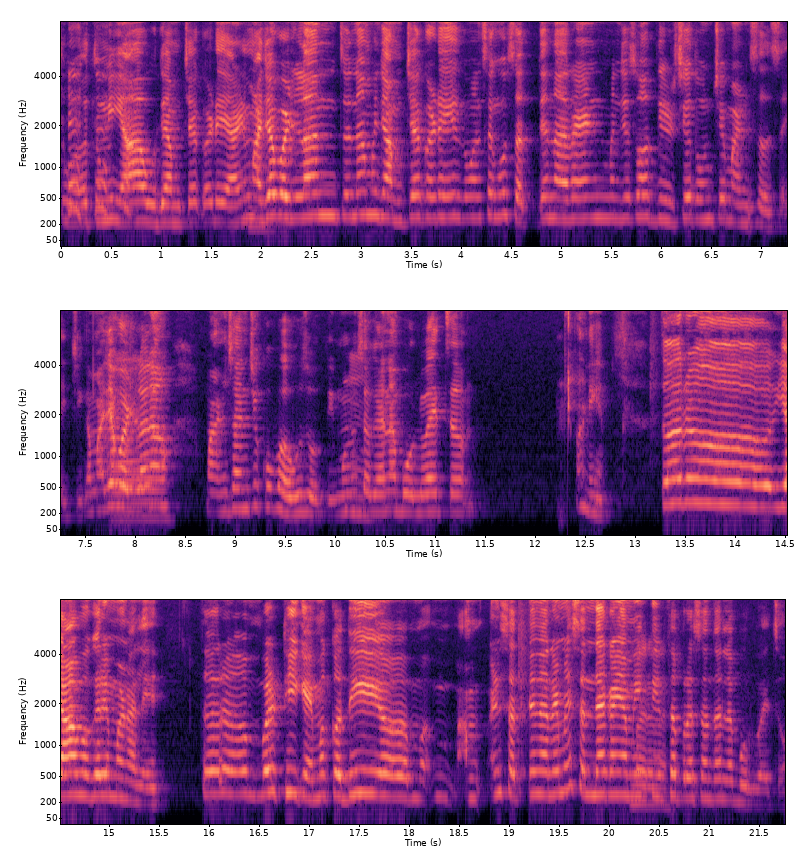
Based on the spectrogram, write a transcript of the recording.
तू तुम्ही या उद्या आमच्याकडे. आणि माझ्या वडिलांचं ना म्हणजे आमच्याकडे तुम्हाला सांगू सत्यनारायण म्हणजे सो दीडशे दोनशे माणसं असायची. का माझ्या वडिलांना हो. माणसांची खूप हौस होती. म्हणून. सगळ्यांना बोलवायचं. आणि तर या वगैरे म्हणाले. तर बरं ठीक आहे. मग कधी अं, आणि सत्यनारायण म्हणजे संध्याकाळी आम्ही बरोबर. तीर्थप्रसादाला बोलवायचो.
